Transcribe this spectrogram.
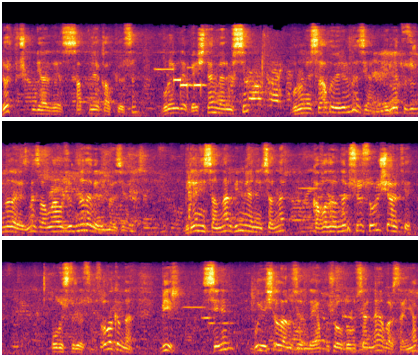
4,5 milyar liraya satmaya kalkıyorsun. Burayı da 5'ten vermişsin. Bunun hesabı verilmez yani. Millet huzurunda da verilmez, Allah huzurunda da verilmez yani. Bilen insanlar, bilmeyen insanlar kafalarında bir sürü soru işareti oluşturuyorsunuz. O bakımdan bir, senin bu yeşil alan üzerinde yapmış olduğun sen ne yaparsan yap,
